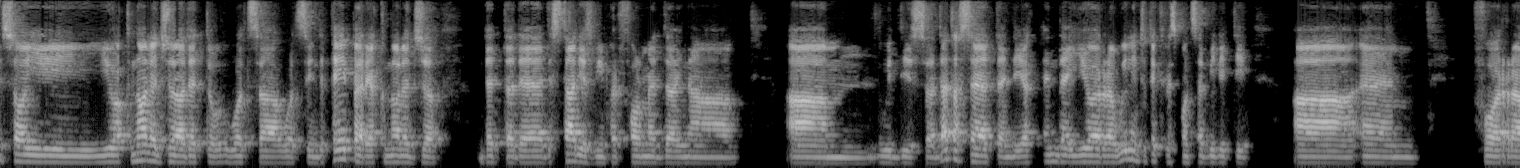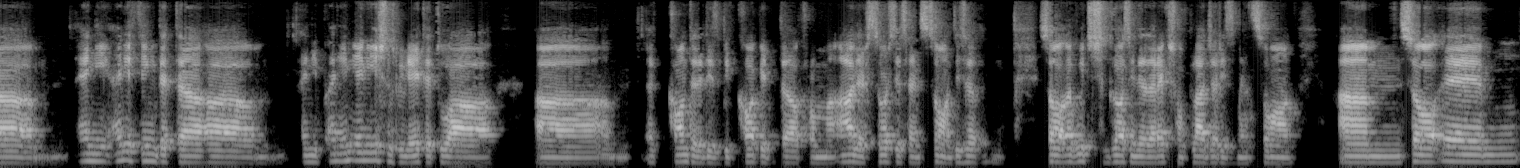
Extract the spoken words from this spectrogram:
so you, you acknowledge uh, that what's uh, what's in the paper. You acknowledge uh, that the, the study has been performed in a um, with this uh, data set and, the, and you are willing to take responsibility uh, and for um, any anything that uh, um, any, any, issues related to a, um, content that is being copied uh, from other sources and so on. Uh, so uh, which goes in the direction of plagiarism and so on. Um, so um,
